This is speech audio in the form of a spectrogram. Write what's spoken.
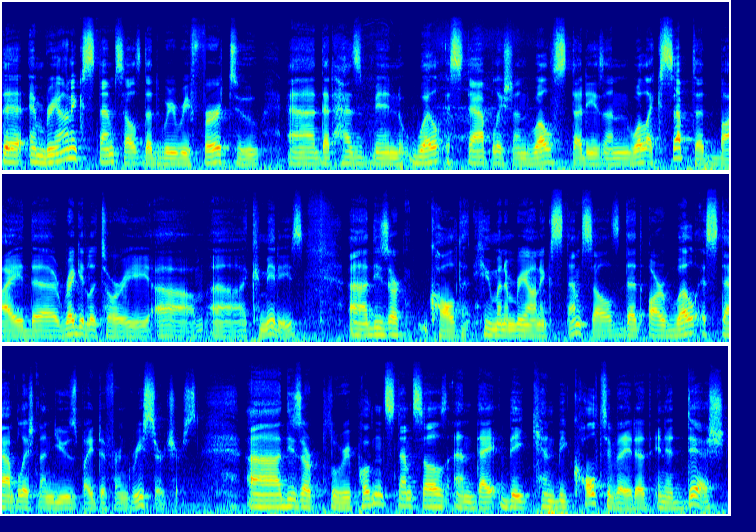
the embryonic stem cells that we refer to uh, that has been well established and well studied and well accepted by the regulatory um, uh, committees. Uh, these are called human embryonic stem cells that are well established and used by different researchers. Uh, these are pluripotent stem cells and they, they can be cultivated in a dish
